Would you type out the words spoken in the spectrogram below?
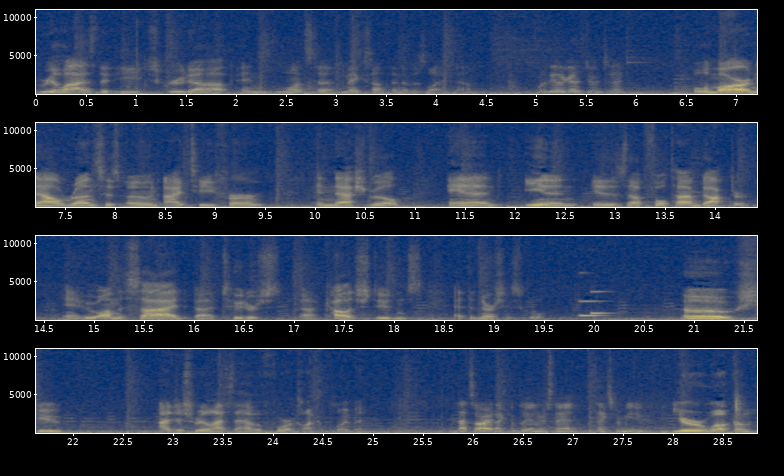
realized that he screwed up and wants to make something of his life now. What are the other guys doing today? Well, Lamar now runs his own IT firm in Nashville, and Ian is a full-time doctor, and who on the side uh, tutors uh, college students at the nursing school. Oh shoot! I just realized I have a four o'clock appointment. That's alright, I completely understand. Thanks for meeting. You're welcome,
